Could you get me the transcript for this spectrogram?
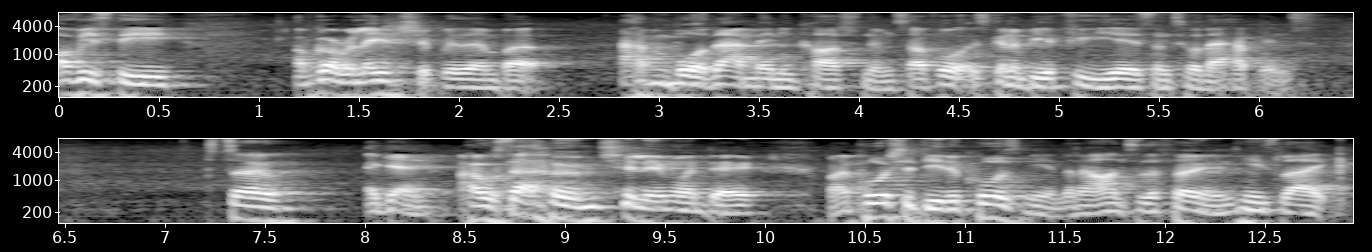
obviously, I've got a relationship with them, but I haven't bought that many cars from them, so I thought it's gonna be a few years until that happens. So, again, I was at home chilling one day, my Porsche dealer calls me, and then I answer the phone, and he's like,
